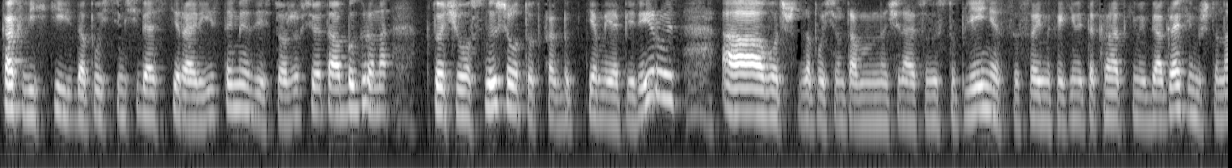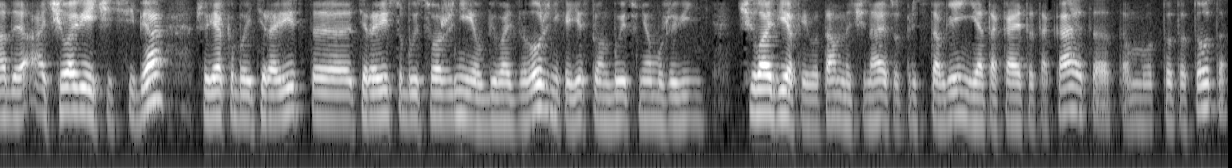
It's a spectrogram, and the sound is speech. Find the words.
как вести, допустим, себя с террористами, здесь тоже все это обыграно, кто чего слышал, тот как бы тем и оперирует, а вот, что, допустим, там начинаются выступления со своими какими-то краткими биографиями, что надо очеловечить себя, что якобы террорист, э, террористу будет сложнее убивать заложника, если он будет в нем уже видеть человека, и вот там начинают вот представление, я такая-то, такая-то, там вот то-то, то-то.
